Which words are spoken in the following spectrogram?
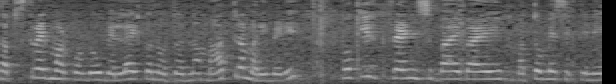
ಸಬ್ಸ್ಕ್ರೈಬ್ ಮಾಡಿಕೊಂಡು ಬೆಲ್ಲೈಕನ್ ಒತ್ತೋದನ್ನ ಮಾತ್ರ ಮರಿಬೇಡಿ. ಓಕೆ ಫ್ರೆಂಡ್ಸ್ ಬಾಯ್ ಬಾಯ್ ಮತ್ತೊಮ್ಮೆ ಸಿಗ್ತೀನಿ.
